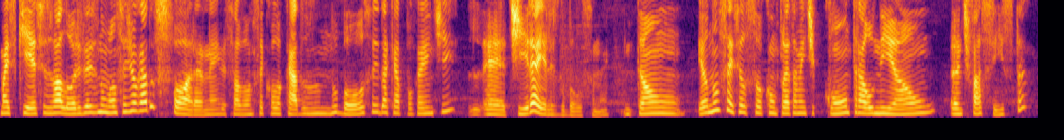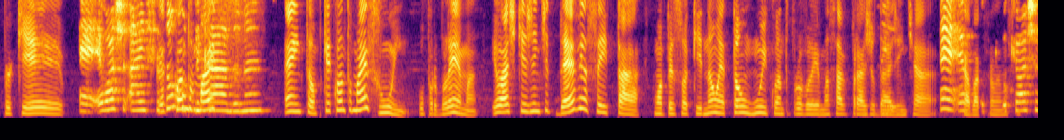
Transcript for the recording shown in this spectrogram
mas que esses valores eles não vão ser jogados fora, né? Eles só vão ser colocados no bolso e daqui a pouco a gente é, tira eles do bolso, né? Então, eu não sei se eu sou completamente contra a união antifascista, porque É, eu acho. Ah, isso é É, tão complicado, mais- né? É, então, porque quanto mais ruim o problema, eu acho que a gente deve aceitar uma pessoa que não é tão ruim quanto o problema, sabe? Pra ajudar Sim. a gente a É, é, acabar com o problema. O que eu acho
